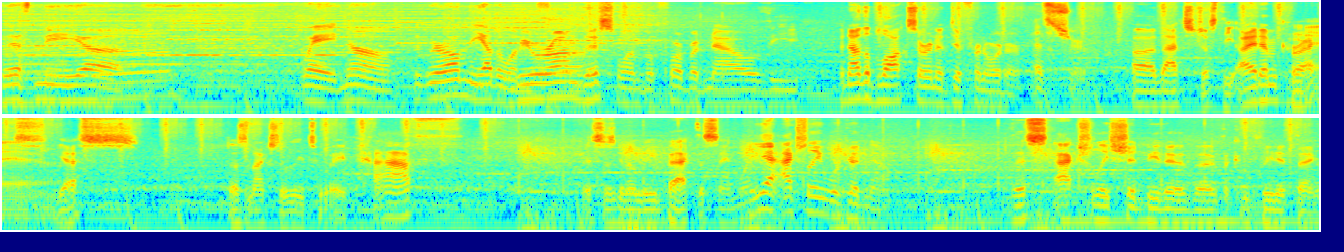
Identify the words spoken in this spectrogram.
Lift me up. Wait, no. We were on the other one. We were on this one before, but now the but now the blocks are in a different order. That's true. Uh, that's just the item, correct? Yeah, yeah, yeah. Yes. Doesn't actually lead to a path. This is going to lead back the same way. Yeah, actually, we're good now. This actually should be the, the, the completed thing.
